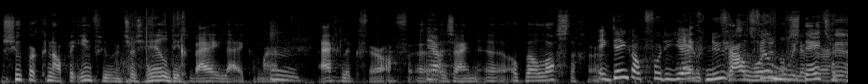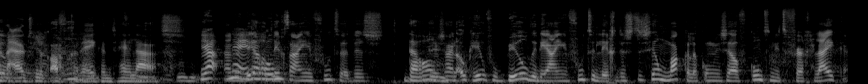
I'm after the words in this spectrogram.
superknappe influencers heel dichtbij lijken, maar eigenlijk veraf eh, Ja. zijn eh, ook wel lastiger. Ik denk ook voor de jeugd en nu is het veel worden nog steeds op hun uiterlijk afgerekend, helaas. Ja, Nou, de nee, wereld daarom. ligt aan je voeten. Dus Daarom. er zijn ook heel veel beelden die aan je voeten liggen. Dus het is heel makkelijk om jezelf continu te vergelijken.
